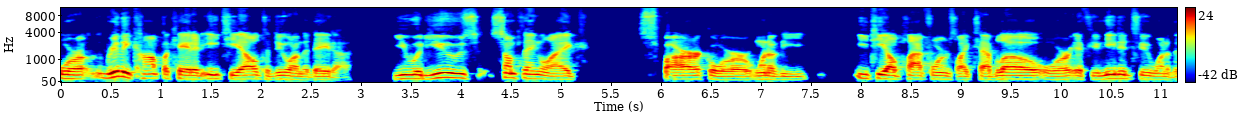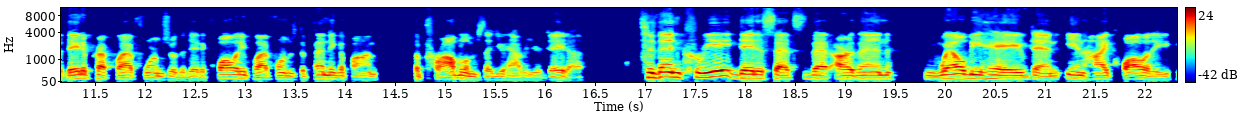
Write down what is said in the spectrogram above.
or really complicated ETL to do on the data, you would use something like Spark or one of the ETL platforms like Tableau, or if you needed to, one of the data prep platforms or the data quality platforms, depending upon the problems that you have in your data, to then create data sets that are then well behaved and in high quality.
